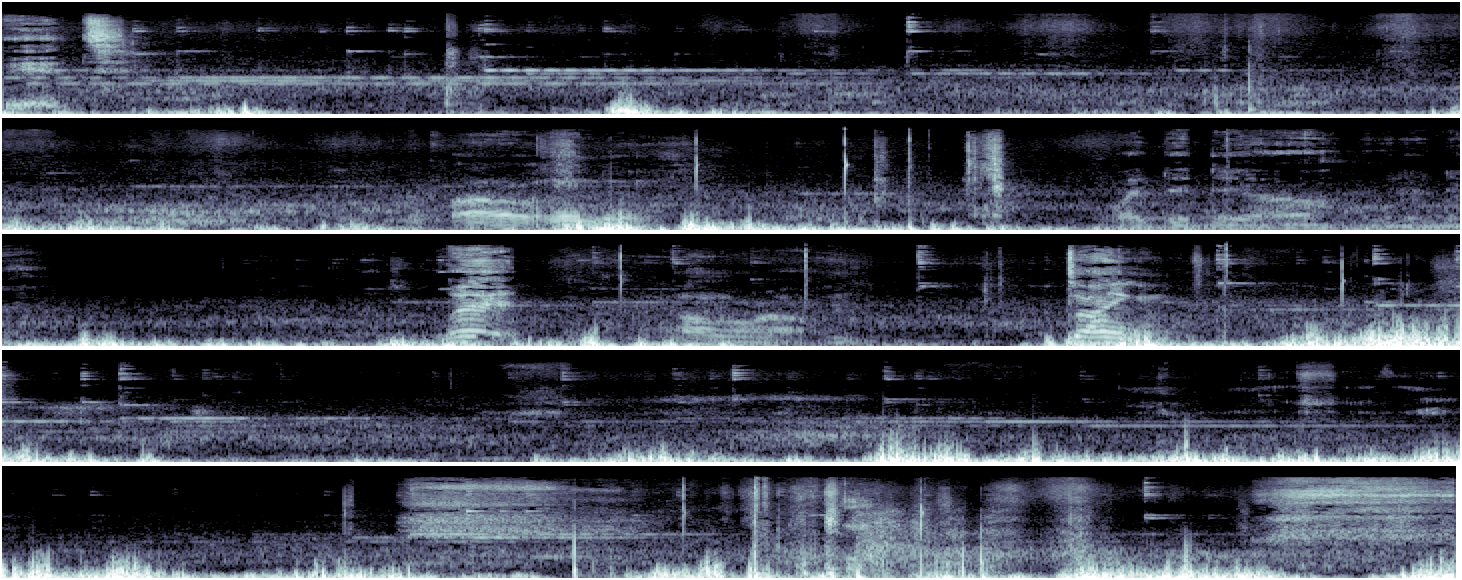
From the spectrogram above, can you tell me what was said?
bit. All in there. Wipe that down. Wet. All around. Dang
